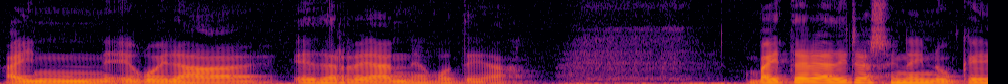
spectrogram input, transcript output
hain egoera ederrean egotea. Baita ere adira nahi nuke,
